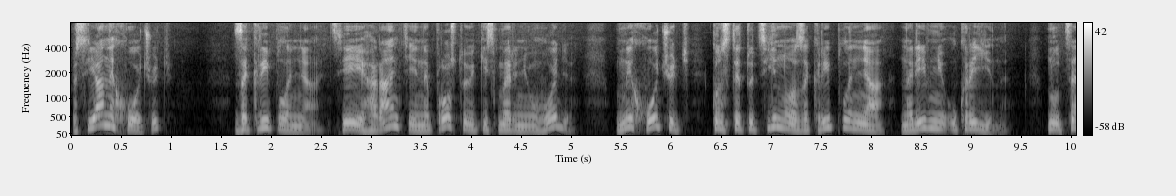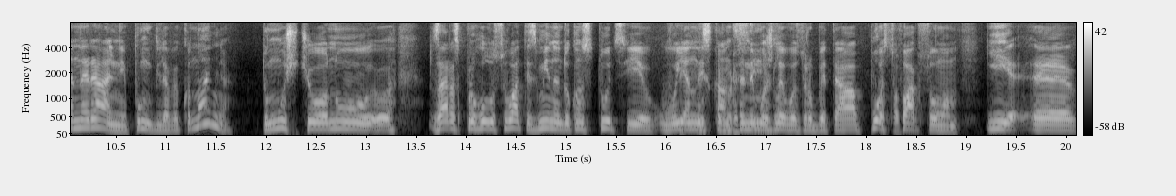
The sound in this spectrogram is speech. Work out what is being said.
Росіяни хочуть закріплення цієї гарантії не просто в якійсь мирній угоді, вони хочуть конституційного закріплення на рівні України. Ну, це нереальний пункт для виконання, тому що ну е, зараз проголосувати зміни до конституції у воєнний стан це неможливо зробити, а постфактумом і е,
